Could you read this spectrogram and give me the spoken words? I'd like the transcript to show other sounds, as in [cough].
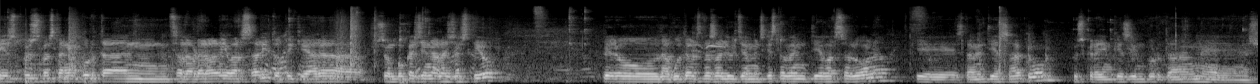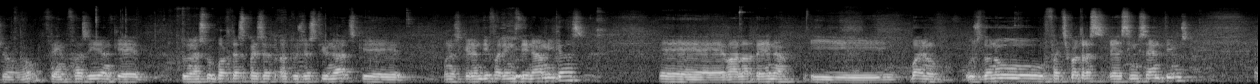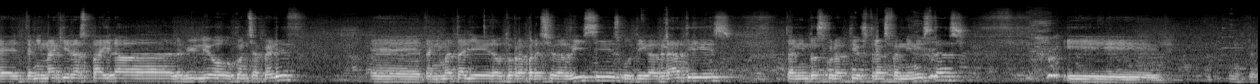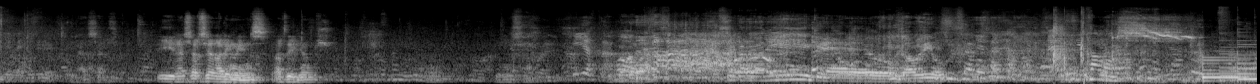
que és pues, bastant important celebrar l'aniversari, tot i que ara som poca gent a la gestió, però degut als desallotjaments que està havent a Barcelona, que està havent a Saco, pues, creiem que és important eh, això, no? fer èmfasi en que donar suport a espais autogestionats que, on es creen diferents dinàmiques eh, val la pena i bueno, us dono, faig 4, eh, 5 cèntims eh, tenim aquí l'espai la, la Biblio Concha Pérez eh, tenim el taller d'autoreparació de bicis, botiga gratis tenim dos col·lectius transfeministes i i la xarxa d'aliments els dilluns I ja està. Gràcies per venir i que gaudiu. Vamos.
